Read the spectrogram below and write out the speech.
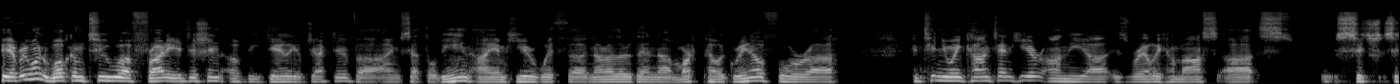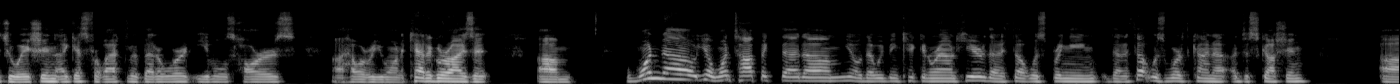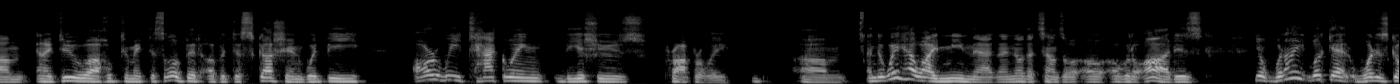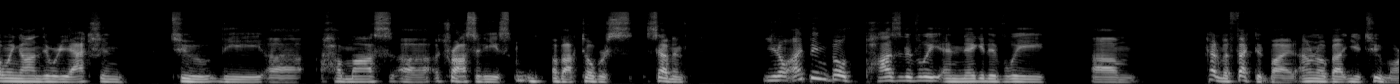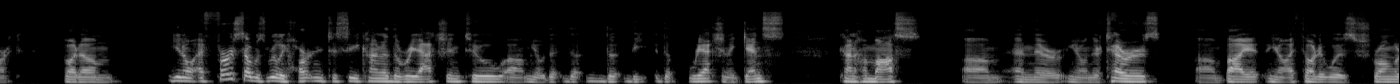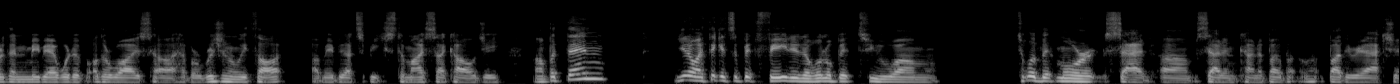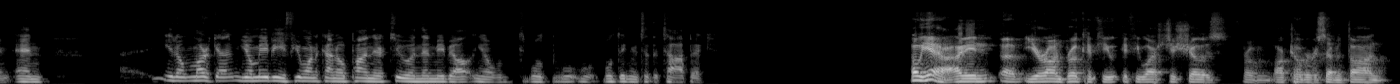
Hey everyone, welcome to uh, Friday edition of the Daily Objective. Uh, I'm Seth Levine. I am here with uh, none other than uh, Mark Pellegrino for uh, continuing content here on the Israeli Hamas situation, I guess, for lack of a better word, evils, horrors, however you want to categorize it. Um, one, you know, one topic that um, you know that we've been kicking around here that I thought was bringing that I thought was worth kind of a discussion um, and I do uh, hope to make this a little bit of a discussion, would be are we tackling the issues properly? Um, and the way how I mean that, and I know that sounds a, a, a, little odd, is you know when I look at what is going on, the reaction to the uh, Hamas uh, atrocities of October seventh, you know I've been both positively and negatively um, kind of affected by it. I don't know about you too, Mark, but um, you know, at first I was really heartened to see kind of the reaction to, um, you know, the the the the, the reaction against kind of Hamas um, and their, you know, and their terrors um, by it. You know, I thought it was stronger than maybe I would have otherwise uh, have originally thought. Uh, maybe that speaks to my psychology. Um, but then, you know, I think it's a bit faded a little bit to um, to a little bit more sad, um, saddened kind of by, by the reaction and you know, Mark, uh, you know, maybe if you want to kind of opine there too, and then maybe I'll, you know, we'll we'll, we'll dig into the topic. Oh yeah, I mean, uh, Yaron Brook. if you if you watch his shows from October seventh on,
